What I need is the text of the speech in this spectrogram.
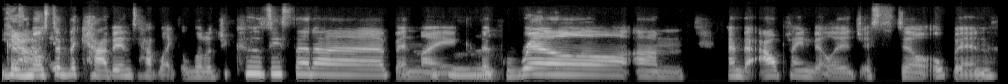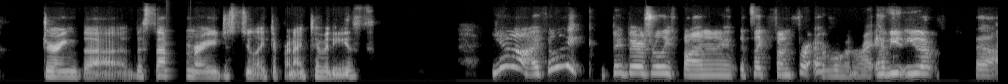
Because yeah, most of the cabins have like a little jacuzzi set up and like mm-hmm. the grill. Um, and the Alpine Village is still open during the the summer. You just do like different activities. Yeah, I feel like Big Bear is really fun, and it's like fun for everyone, right? Have you you have uh,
